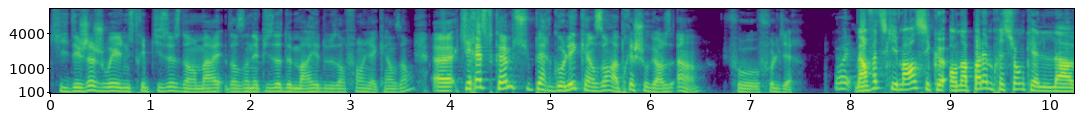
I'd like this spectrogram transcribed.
qui déjà jouait une stripteaseuse dans, Mari- dans un épisode de Marié deux enfants il y a 15 ans, euh, qui reste quand même super gaulée 15 ans après Showgirls 1, hein. faut, faut le dire. Mais en fait, ce qui est marrant, c'est qu'on n'a pas l'impression qu'elle a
